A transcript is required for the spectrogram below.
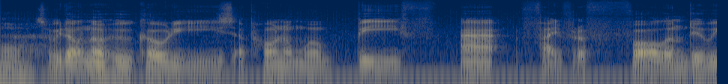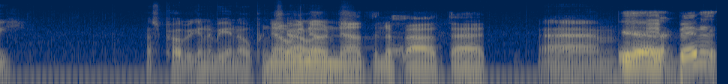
Uh, So we don't know who Cody's opponent will be at Fight for the Fallen, do we? That's probably going to be an open no, we know nothing about that. Um, Yeah. It better.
